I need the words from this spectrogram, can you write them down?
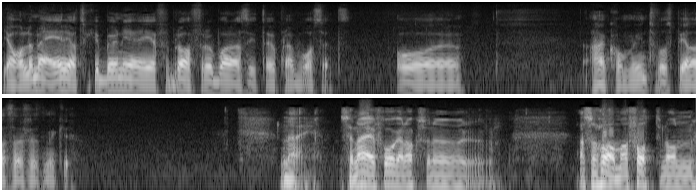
jag håller med er, jag tycker Bernier är för bra för att bara sitta och öppna båset. Och eh, han kommer ju inte få spela särskilt mycket. Nej, sen är frågan också nu Alltså har man fått någon,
